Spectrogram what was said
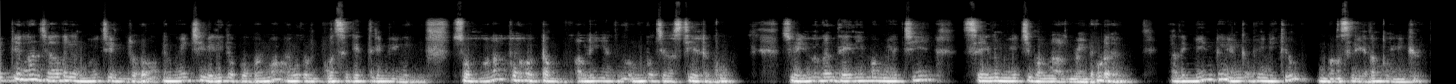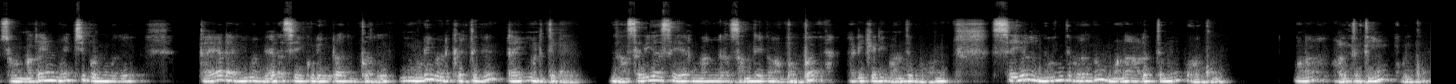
எப்படியெல்லாம் ஜாதகர் முயற்சி பண்றதோ அந்த முயற்சி வெளியில போகாம அவர்கள் மனசுக்கு திரும்பி வரும். ஸோ மனப்போராட்டம் அப்படிங்கிறது ரொம்ப ஜாஸ்தியா இருக்கும். ஸோ என்னதான் தைரியமா முயற்சி செயல முயற்சி பண்ணாலுமே கூட அது மீண்டும் எங்க போய் நிற்கும்? மனசுலயே தான் போய் நிற்கும். ஸோ நிறைய முயற்சி பண்ணுவது டயர்ட் அதிகமாக வேலை செய்யக்கூடியவராக இருப்பாரு முடிவு எடுக்கிறதுக்கு டைம் எடுத்துக்கணும் நான் சரியா செய்யறேனாங்கிற சந்தேகம் அப்பப்ப அடிக்கடி வந்து போகும். செயல் முடிந்த பிறகும் மன அழுத்தமும் கொடுக்கும். மன அழுத்தத்தையும் கொடுக்கும்.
